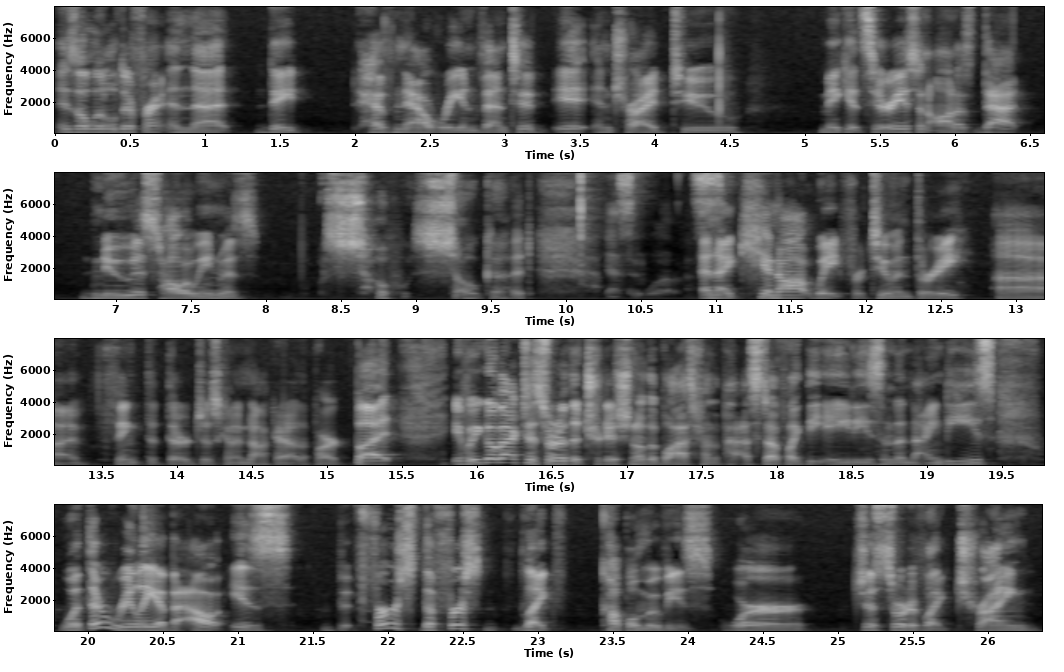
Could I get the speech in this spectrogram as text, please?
is a little different in that they have now reinvented it and tried to make it serious and honest. That newest Halloween was so so good, yes, it was. and I cannot wait for two and three. Uh, I think that they're just going to knock it out of the park. But if we go back to sort of the traditional, the blast from the past stuff, like the '80s and the '90s, what they're really about is first the first like couple movies were just sort of like trying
